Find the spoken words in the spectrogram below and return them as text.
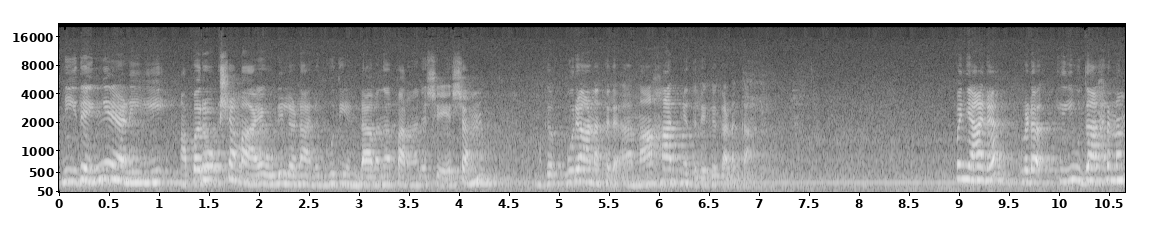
ഇനി ഇതെങ്ങനെയാണ് ഈ അപരോക്ഷമായ ഉള്ളിലുള്ള അനുഭൂതി ഉണ്ടാവുന്ന പറഞ്ഞതിന് ശേഷം നമുക്ക് പുരാണത്തിൽ മാഹാത്മ്യത്തിലേക്ക് കടക്കാം. ഇപ്പം ഞാൻ ഇവിടെ ഈ ഉദാഹരണം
